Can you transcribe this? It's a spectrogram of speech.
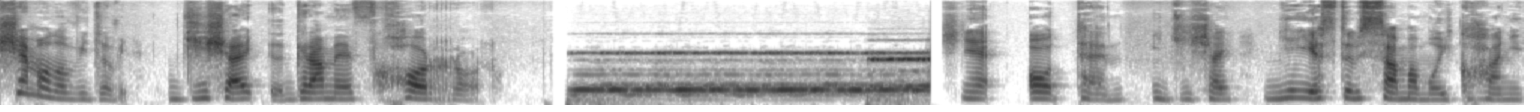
Siemano widzowie, dzisiaj gramy w horror. Właśnie o ten. I dzisiaj nie jestem sama, moi kochani,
